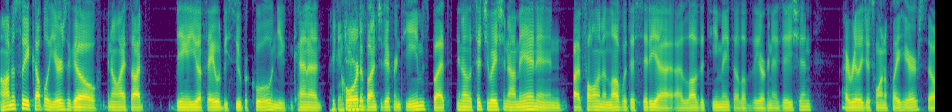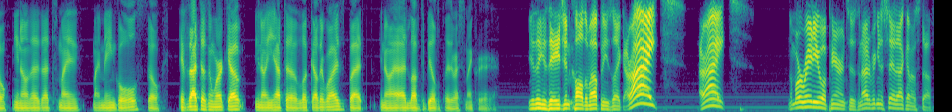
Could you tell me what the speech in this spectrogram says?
Honestly, a couple of years ago, you know, I thought being a UFA would be super cool and you can kind of court a bunch of different teams. But, you know, the situation I'm in and I've fallen in love with this city. I, I love the teammates. I love the organization. I really just want to play here. So, you know, that, that's my, my main goal. So if that doesn't work out, you know, you have to look otherwise. But, you know, I, I'd love to be able to play the rest of my career here. You think his agent called him up and he's like, all right, all right, no more radio appearances. Not ever going to say that kind of stuff.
